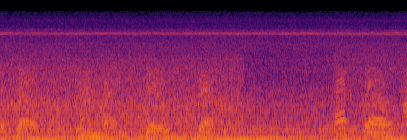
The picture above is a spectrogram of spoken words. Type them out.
approach, runway, 26. X-ray.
